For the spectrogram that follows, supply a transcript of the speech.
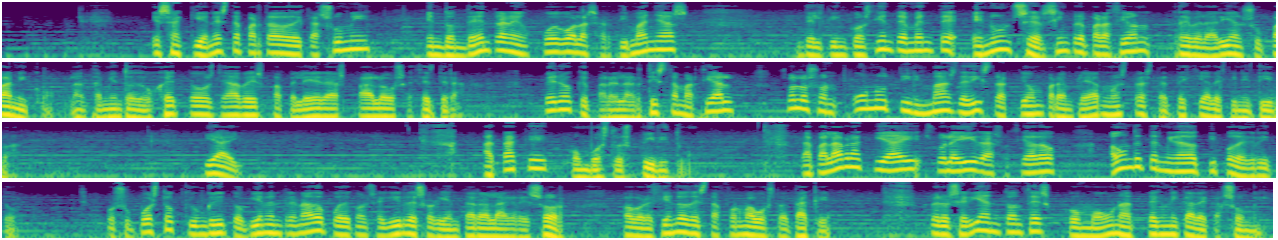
Es aquí en este apartado de Kasumi en donde entran en juego las artimañas del que inconscientemente en un ser sin preparación revelarían su pánico, lanzamiento de objetos, llaves, papeleras, palos, etc. Pero que para el artista marcial solo son un útil más de distracción para emplear nuestra estrategia definitiva. Y hay ataque con vuestro espíritu. La palabra Kiai suele ir asociado a un determinado tipo de grito. Por supuesto que un grito bien entrenado puede conseguir desorientar al agresor, favoreciendo de esta forma vuestro ataque, pero sería entonces como una técnica de Kasumi.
